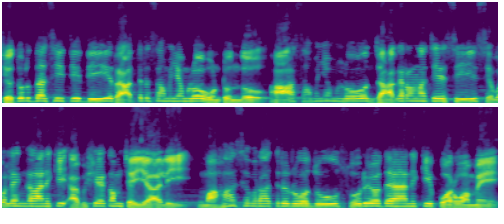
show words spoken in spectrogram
చతుర్దశి తిథి రాత్రి సమయంలో ఉంటుందో ఆ సమయంలో జాగరణ చేసి శివలింగానికి అభిషేకం చెయ్యాలి. మహాశివరాత్రి రోజు సూర్యోదయానికి పూర్వమే.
